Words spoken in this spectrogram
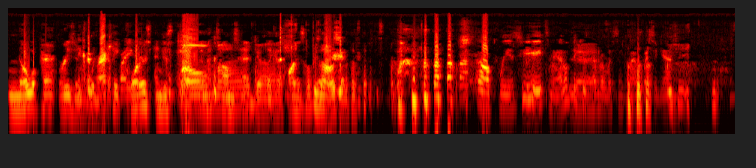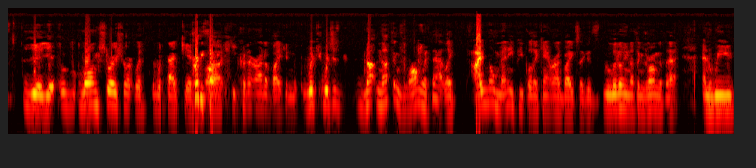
no apparent reason, He would take quarters and just chuck Oh them at Tom's my head. god! Like as hard as hope he's not listening. Oh please, he hates me. I don't think he'll ever listen to my voice again. Yeah, yeah. Long story short, with with that kid, Pretty uh, he couldn't ride a bike, and which which is not nothing's wrong with that. Like I know many people that can't ride bikes. Like it's literally nothing's wrong with that. And we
